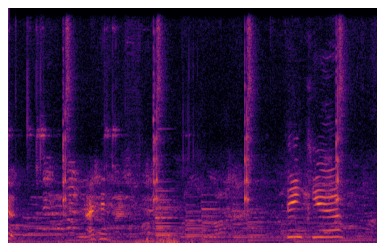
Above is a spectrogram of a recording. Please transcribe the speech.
cute. Okay. Thank you.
